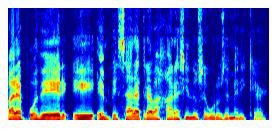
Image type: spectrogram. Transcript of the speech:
para poder eh, empezar a trabajar haciendo seguros de Medicare?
